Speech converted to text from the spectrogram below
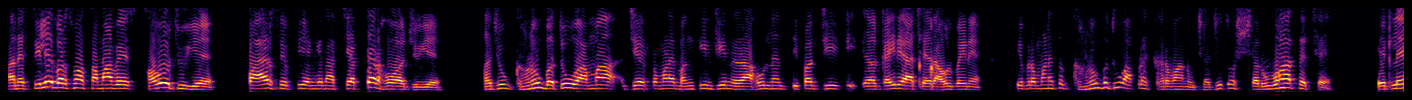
અને સિલેબસમાં સમાવેશ થવો જોઈએ, ફાયર સેફટી અંગેના ચેપ્ટર હોવા જોઈએ. હજુ ઘણું બધું આમાં જે પ્રમાણે બંકિમજી રાહુલ ને દીપકજી કહી રહ્યા છે રાહુલભાઈને, એ પ્રમાણે તો ઘણું બધું આપણે કરવાનું છે. હજુ તો શરૂઆત છે. એટલે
